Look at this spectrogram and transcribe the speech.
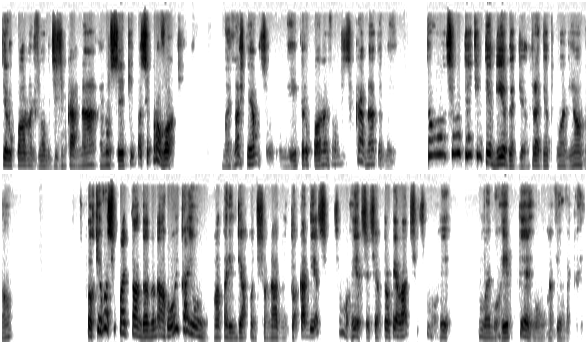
pelo qual nós vamos desencarnar, a não ser que você provoque. Mas nós temos o meio pelo qual nós vamos desencarnar também. Então, você não tem que ter medo de entrar dentro de um avião, não. Porque você pode estar andando na rua e cair um, um aparelho de ar-condicionado na tua cabeça, você morrer. Se você ser atropelado, você morrer. Não vai morrer porque um avião vai cair.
